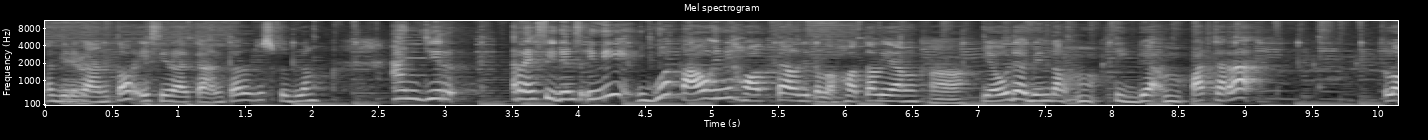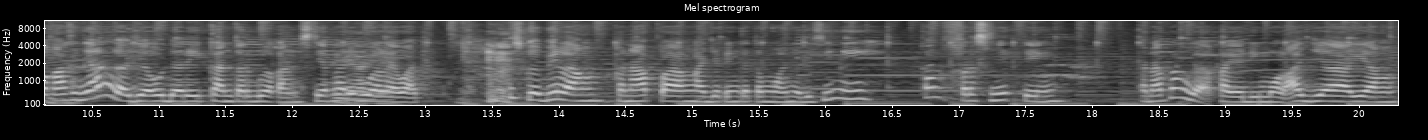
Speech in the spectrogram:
Lagi di Iya. kantor, istirahat kantor, terus gue bilang, anjir residence ini gue tahu ini hotel gitu loh, hotel yang Ah. ya udah bintang 3 4 karena lokasinya kan nggak jauh dari kantor gua kan. Setiap hari Iya, gua iya. lewat. Terus gue bilang kenapa ngajakin ketemuannya di sini? Kan first meeting. Kenapa nggak kayak di mall aja yang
